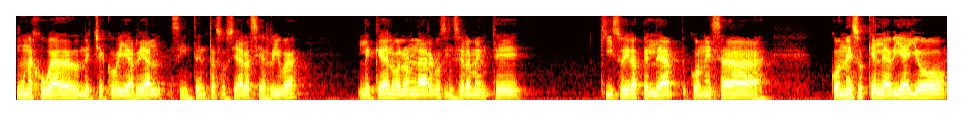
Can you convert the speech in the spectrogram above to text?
una jugada donde Checo Villarreal se intenta asociar hacia arriba, le queda el balón largo, sinceramente quiso ir a pelear con esa con eso que le había yo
